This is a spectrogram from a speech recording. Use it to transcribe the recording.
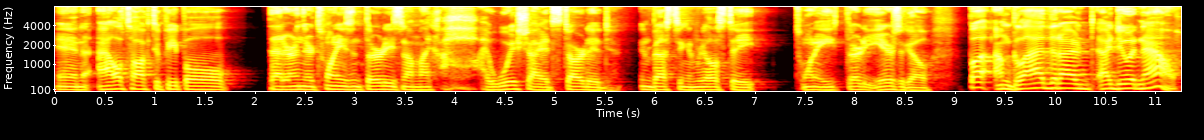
and I'll talk to people that are in their 20s and 30s, and I'm like, oh, I wish I had started investing in real estate 20, 30 years ago. But I'm glad that I, I do it now,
